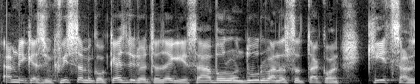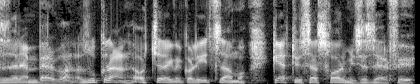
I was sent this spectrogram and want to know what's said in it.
Emlékezzünk vissza, amikor kezdődött az egész háborún, durván azt mondták, hogy 200 ezer ember van. Az ukrán hadseregnek a létszáma 230 ezer fő.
